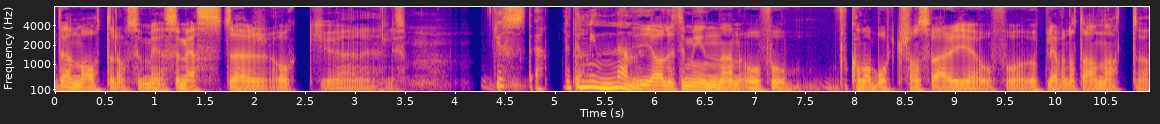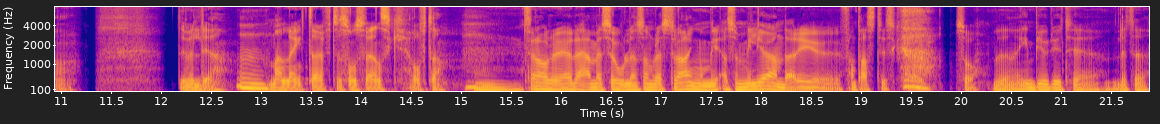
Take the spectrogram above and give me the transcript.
den maten också med semester och eh, liksom, Just det, lite minnen. ja, lite minnen och få, få komma bort från Sverige och få uppleva något annat. Och det är väl det Mm. man längtar efter som svensk ofta. Mm. Sen har du det här med solen som restaurang. Alltså miljön där är ju fantastisk. För, så. Den inbjuder ju till lite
